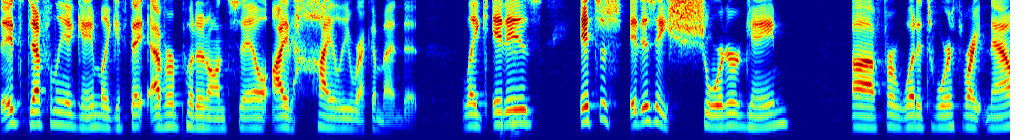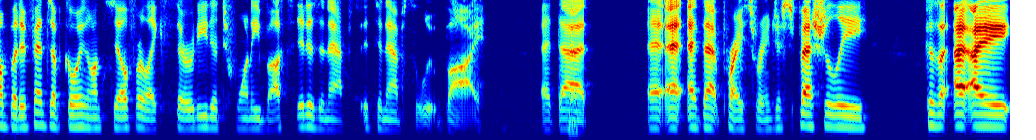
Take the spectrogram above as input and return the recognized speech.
It's definitely a game. Like if they ever put it on sale, I'd highly recommend it. Like it Mhm. is, it's a it is a shorter game, uh, for what it's worth right now. But if it ends up going on sale for like thirty to twenty bucks, it is an app. It's an absolute buy, at that, at, at that price range, especially because I I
